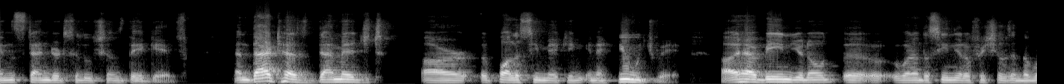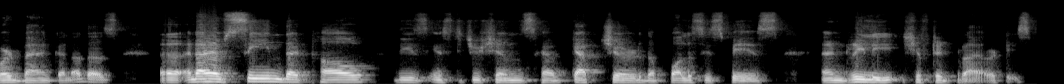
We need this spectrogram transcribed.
in standard solutions they gave. And that has damaged our policy making in a huge way. I have been, you know, uh, one of the senior officials in the World Bank and others, uh, and I have seen that how these institutions have captured the policy space and really shifted priorities.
